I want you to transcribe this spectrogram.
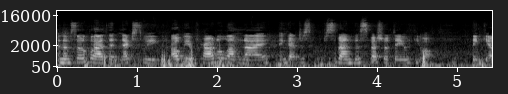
and I'm so glad that next week I'll be a proud alumni and get to spend this special day with you all. Thank you.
